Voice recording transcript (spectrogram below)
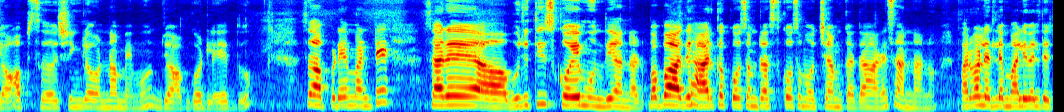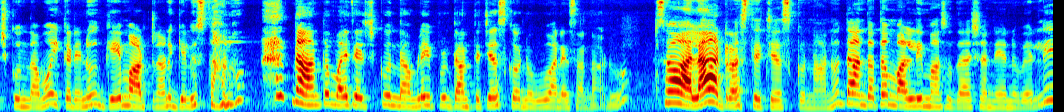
జాబ్ సర్చింగ్లో ఉన్నాం మేము జాబ్ కూడా లేదు. సో అప్పుడేమంటే సరే భుజు తీసుకో ఏముంది అన్నాడు. బాబా అది హారిక కోసం డ్రెస్ కోసం వచ్చాం కదా అనేసి అన్నాను. పర్వాలేదులే మళ్ళీ వెళ్ళి తెచ్చుకుందాము. ఇక్కడ నేను గేమ్ ఆడుతున్నాను గెలుస్తాను. దాంతో మళ్ళీ తెచ్చుకుందాంలే ఇప్పుడు దాన్ని తెచ్చేసుకో నువ్వు అనేసి అన్నాడు. సో అలా డ్రెస్ తెచ్చేసుకున్నాను. దాని తర్వాత మళ్ళీ మా సుదర్శన్ నేను వెళ్ళి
